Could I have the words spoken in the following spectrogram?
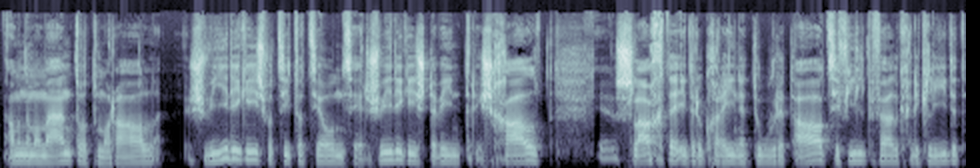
an einem Moment, wo die Moral schwierig ist, wo die Situation sehr schwierig ist. Der Winter ist kalt. Schlachten in der Ukraine dauern an, die Zivilbevölkerung leidet.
